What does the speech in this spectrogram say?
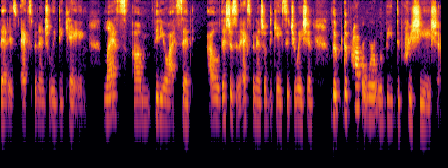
that is exponentially decaying, last um, video I said, oh, that's just an exponential decay situation. The, the proper word would be depreciation.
